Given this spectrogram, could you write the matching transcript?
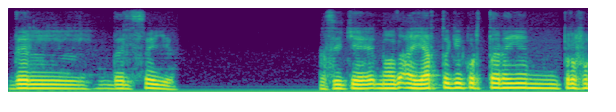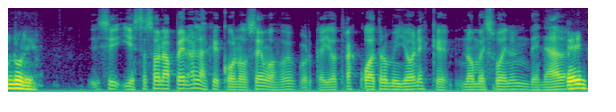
del, del sello. Así que no hay harto que cortar ahí en Profund Y Sí, y estas son apenas las que conocemos, pues, porque hay otras 4 millones que no me suenan de nada Ok.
